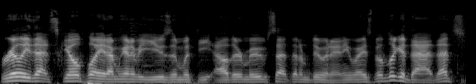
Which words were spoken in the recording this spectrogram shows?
Really, that skill plate I'm going to be using with the other move set that I'm doing anyways. But look at that. That's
